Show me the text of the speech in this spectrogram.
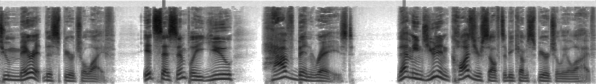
to merit this spiritual life. It says simply, you have been raised. That means you didn't cause yourself to become spiritually alive.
